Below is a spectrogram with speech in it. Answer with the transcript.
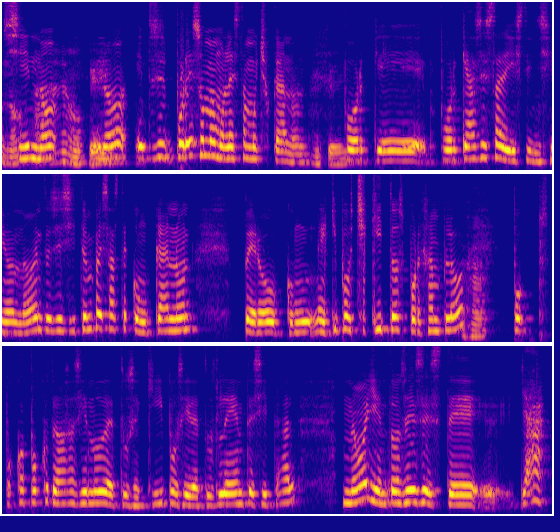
Sí, no, ah, no. Entonces, por eso me molesta mucho Canon, porque, porque hace esta distinción, ¿no? Entonces, si tú empezaste con Canon, pero con equipos chiquitos, por ejemplo, pues poco a poco te vas haciendo de tus equipos y de tus lentes y tal, ¿no? Y entonces, este, ya,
